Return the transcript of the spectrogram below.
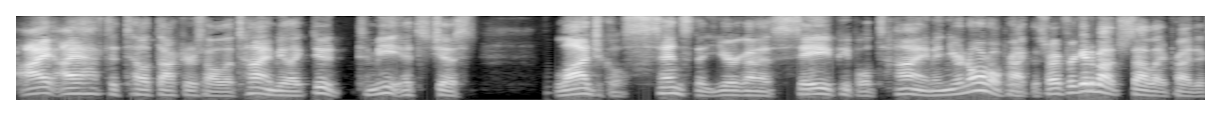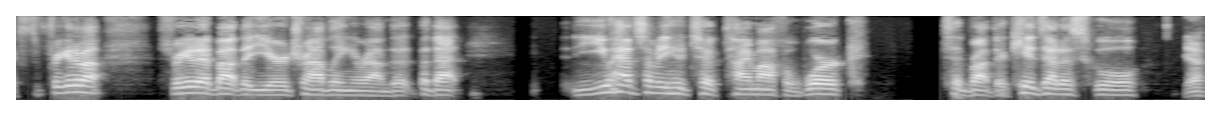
I I have to tell doctors all the time, be like, dude, to me, it's just logical sense that you're going to save people time in your normal practice, right? Forget about satellite projects. Forget about forget about that you're traveling around, the, but that you have somebody who took time off of work to brought their kids out of school yeah.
